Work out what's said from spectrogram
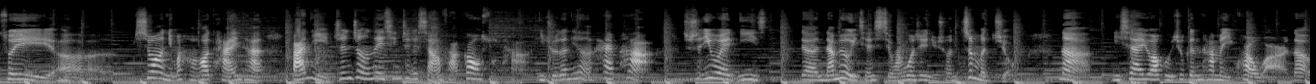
所以呃。希望你们好好谈一谈，把你真正内心这个想法告诉他。你觉得你很害怕，就是因为你以呃男朋友以前喜欢过这个女生这么久，那你现在又要回去跟他们一块儿玩儿，那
